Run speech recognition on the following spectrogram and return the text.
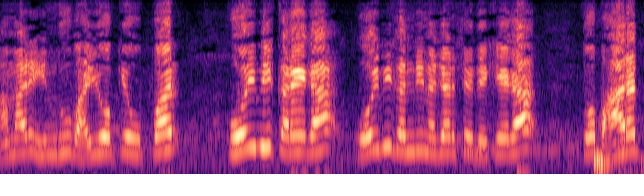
हमारे हिंदू भाइयों के ऊपर कोई भी करेगा, कोई भी गंदी नज़र से देखेगा तो भारत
